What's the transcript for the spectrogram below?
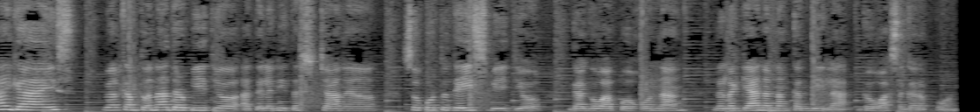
Hi guys! Welcome to another video at Elanita's channel. So for today's video, gagawa po ako ng lalagyanan ng kandila gawa sa garapon.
